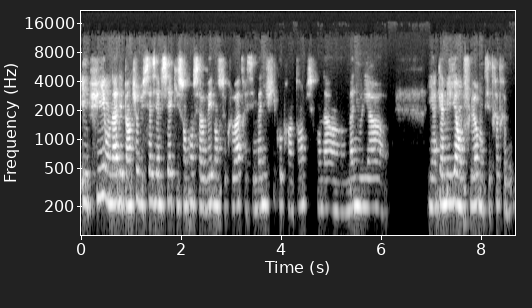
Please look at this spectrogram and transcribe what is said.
Et puis on a des peintures du XVIe siècle qui sont conservées dans ce cloître et c'est magnifique au printemps puisqu'on a un magnolia et un camélia en fleurs. Donc c'est très très beau.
